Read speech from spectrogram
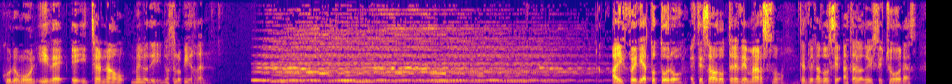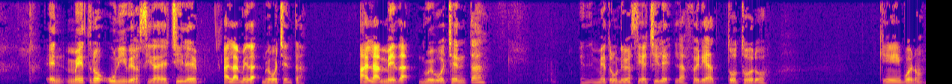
Kuromoon y de Eternal Melody. No se lo pierdan. Hay Feria Totoro este sábado 3 de marzo, desde las 12 hasta las 18 horas, en Metro Universidad de Chile, Alameda 980. Alameda 980, en el Metro Universidad de Chile, la Feria Totoro que bueno,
